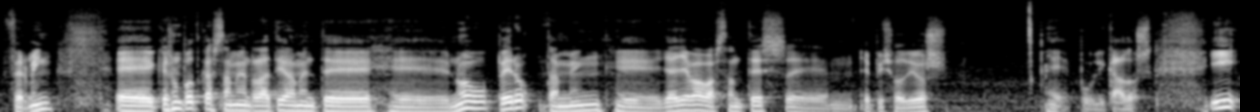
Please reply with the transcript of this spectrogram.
Fermín, eh, que es un podcast también relativamente eh, nuevo, pero también eh, ya lleva bastantes episodios eh, publicados. Y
